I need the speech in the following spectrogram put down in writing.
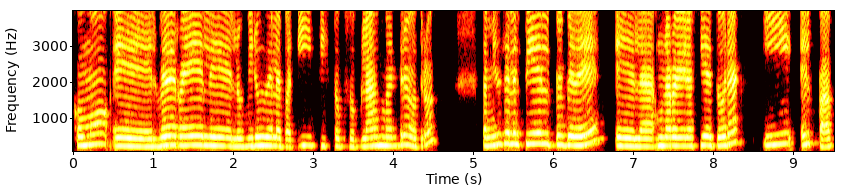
como eh, el BDRL, los virus de la hepatitis, toxoplasma, entre otros. También se les pide el PPD, eh, una radiografía de tórax y el PAP.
